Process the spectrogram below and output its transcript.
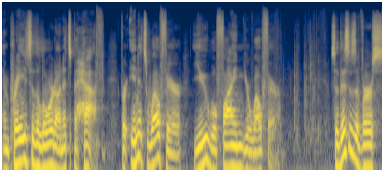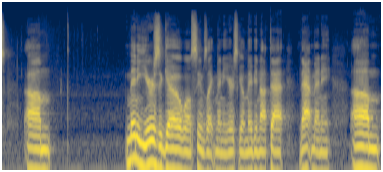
and praise to the Lord on its behalf, for in its welfare you will find your welfare. So, this is a verse um, many years ago. Well, it seems like many years ago, maybe not that, that many. Um,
